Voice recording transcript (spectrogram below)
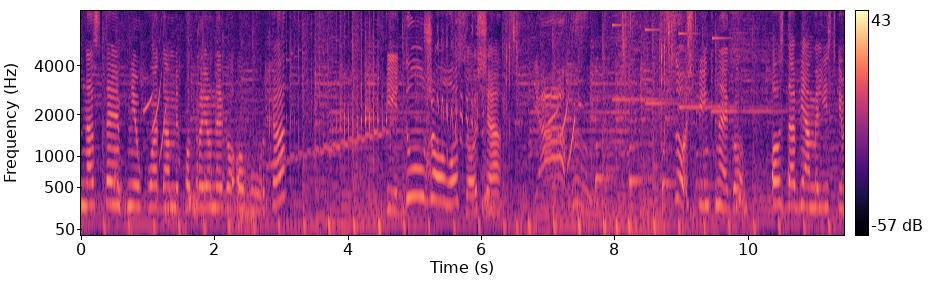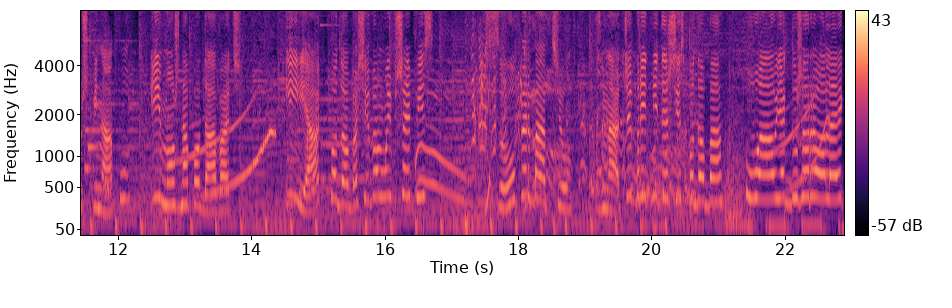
Następnie układamy pokrojonego ogórka i dużo łososia. Coś pięknego. Ozdabiamy listkiem szpinaku i można podawać. I jak? Podoba się wam mój przepis? Super, babciu. Znaczy, Britney też się spodoba. Wow, jak dużo rolek.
